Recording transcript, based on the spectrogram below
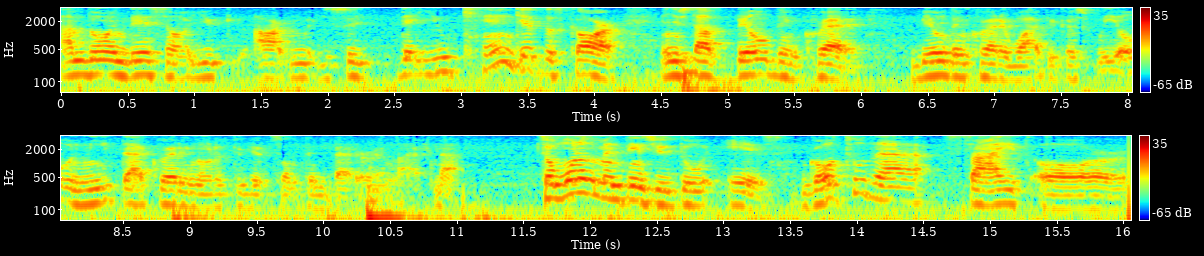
I'm doing this so you are so that you can get this card and you start building credit. Building credit. Why? Because we all need that credit in order to get something better in life. Now, so one of the main things you do is go to that site or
